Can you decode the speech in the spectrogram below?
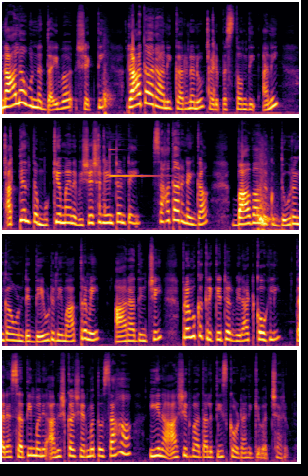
నాలో ఉన్న దైవ శక్తి రాధారాణి కరుణను నడిపిస్తోంది అని అత్యంత ముఖ్యమైన విశేషం ఏంటంటే సాధారణంగా భావాలకు దూరంగా ఉండే దేవుడిని మాత్రమే ఆరాధించే ప్రముఖ క్రికెటర్ విరాట్ కోహ్లీ తన సతీమణి అనుష్క శర్మతో సహా ఈయన ఆశీర్వాదాలు తీసుకోవడానికి వచ్చారు.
